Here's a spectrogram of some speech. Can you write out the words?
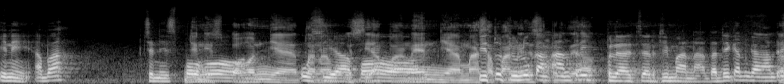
ini apa jenis pohon, Jenis pohonnya, tanam usia panennya, masa itu dulu Kang Antri apa. belajar di mana? Tadi kan Kang Antri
